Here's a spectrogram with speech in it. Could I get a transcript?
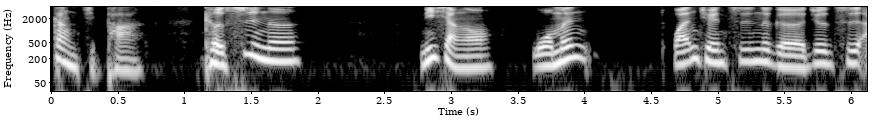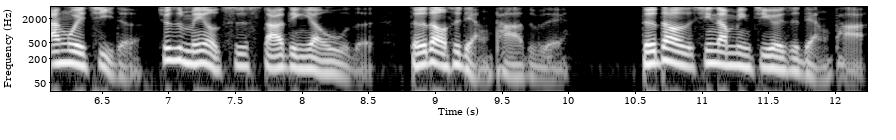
降几趴？可是呢，你想哦，我们完全吃那个就是吃安慰剂的，就是没有吃 statin 药物的，得到是两趴，对不对？得到的心脏病机会是两趴。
